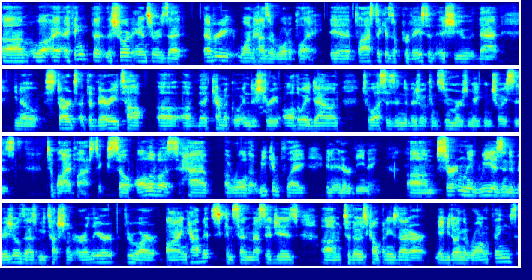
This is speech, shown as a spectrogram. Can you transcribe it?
Um, well, I, I, think that the short answer is that everyone has a role to play. Uh, plastic is a pervasive issue that you know starts at the very top of, of the chemical industry all the way down to us as individual consumers making choices to buy plastic. So all of us have a role that we can play in intervening. Um, certainly, we as individuals, as we touched on earlier, through our buying habits, can send messages um, to those companies that are maybe doing the wrong things,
